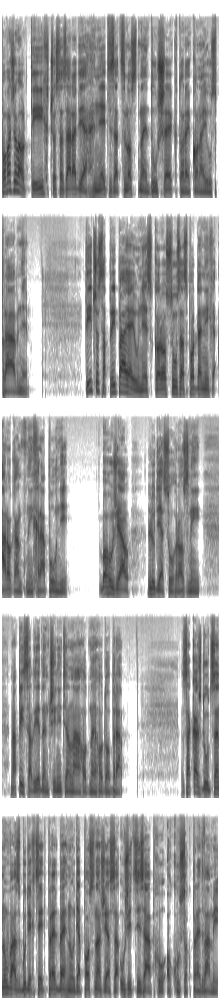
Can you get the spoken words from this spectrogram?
považoval tých, čo sa zaradia hneď za cnostné duše, ktoré konajú správne. Tí, čo sa pripájajú neskoro, sú za podľa nich arogantní chrapúni. Bohužiaľ, ľudia sú hrozní, napísal jeden činiteľ náhodného dobra. Za každú cenu vás bude chcieť predbehnúť a posnažia sa užiť si zápchu o kúsok pred vami.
